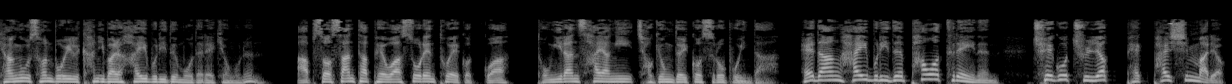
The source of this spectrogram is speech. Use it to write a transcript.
향후 선보일 카니발 하이브리드 모델의 경우는 앞서 산타페와 소렌토의 것과 동일한 사양이 적용될 것으로 보인다. 해당 하이브리드 파워트레인은 최고 출력 180마력,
